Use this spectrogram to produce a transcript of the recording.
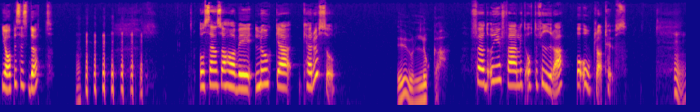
Jag har precis dött. och sen så har vi Luca Caruso. Luca. Född ungefärligt 84 och oklart hus. Mm.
